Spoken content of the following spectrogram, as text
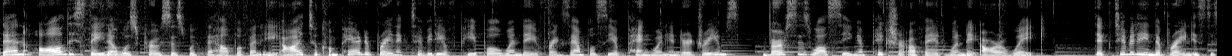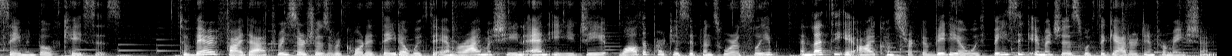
Then all this data was processed with the help of an AI to compare the brain activity of people when they, for example, see a penguin in their dreams versus while seeing a picture of it when they are awake. The activity in the brain is the same in both cases. To verify that, researchers recorded data with the MRI machine and EEG while the participants were asleep and let the AI construct a video with basic images with the gathered information.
